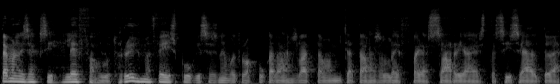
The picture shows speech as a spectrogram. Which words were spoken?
Tämän lisäksi Leffahullut ryhmä Facebookissa, sinne voi tulla kuka tahansa laittamaan mitä tahansa leffa- ja sarjaista sisältöä.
